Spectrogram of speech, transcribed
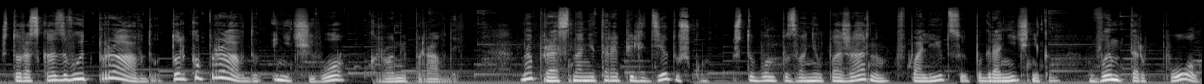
что рассказывают правду, только правду и ничего, кроме правды. Напрасно они торопили дедушку, чтобы он позвонил пожарным, в полицию, пограничникам, в Интерпол,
